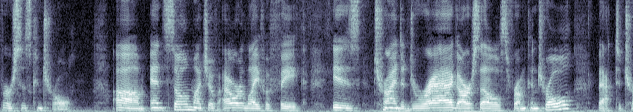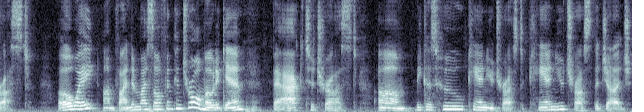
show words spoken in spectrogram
versus control. Um, and so much of our life of faith is trying to drag ourselves from control back to trust. Oh, wait, I'm finding myself in control mode again. Back to trust. Um, because who can you trust? Can you trust the judge?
